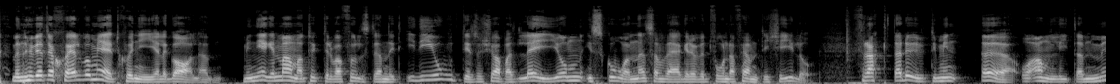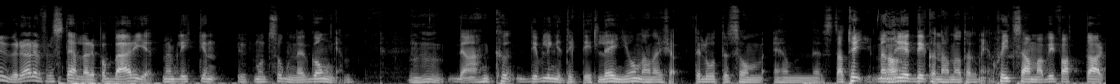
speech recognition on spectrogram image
Men hur vet jag själv om jag är ett geni eller galen? Min egen mamma tyckte det var fullständigt idiotiskt att köpa ett lejon i Skåne som väger över 250 kilo. Fraktade ut till min ö och anlitade murare för att ställa det på berget med blicken ut mot solnedgången. Ja, han det är väl inget riktigt lejon han har köpt. Det låter som en staty. Men Ja. det, det kunde han ha tagit med. Skitsamma, vi fattar.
